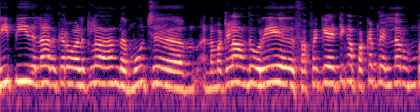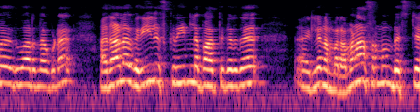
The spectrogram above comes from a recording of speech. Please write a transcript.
பிபி இதெல்லாம் இருக்கிறவாளுக்கெல்லாம் இந்த மூச்சு நமக்கெல்லாம் வந்து ஒரே சஃபகேட்டிங்காக பக்கத்தில் எல்லாம் ரொம்ப இதுவாக இருந்தால் கூட அதனால் வெளியில் ஸ்க்ரீனில் பார்த்துக்கிறது இல்லை நம்ம ரமணாசிரமம் பெஸ்ட்டு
